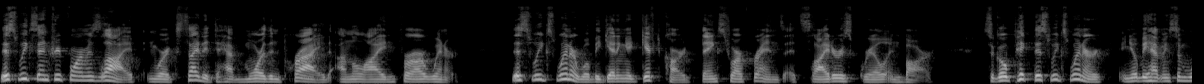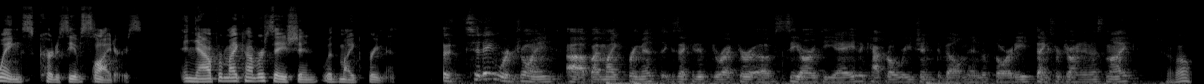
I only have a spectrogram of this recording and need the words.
This week's entry form is live, and we're excited to have more than pride on the line for our winner. This week's winner will be getting a gift card thanks to our friends at Sliders Grill and Bar. So go pick this week's winner, and you'll be having some wings courtesy of Sliders. And now for my conversation with Mike Freimuth. So today we're joined uh, by Mike Freimuth, Executive Director of CRDA, the Capital Region Development Authority. Thanks for joining us, Mike. Hello.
